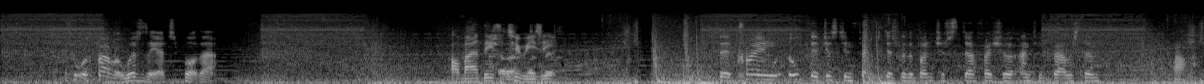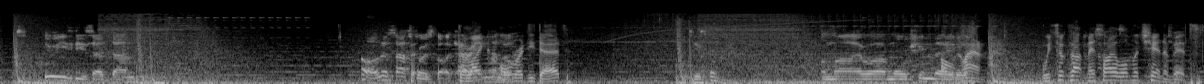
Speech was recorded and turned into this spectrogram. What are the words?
If it were Father Wesley, I'd support that. Oh man, these are too easy. They're trying. Oh, they've just infected us with a bunch of stuff. I should antivirus them. Ah, too easy, said Dan. Oh, this asteroid's got a they're like handle. already dead. On my uh, motion Oh man, we took that missile on the chin a bit.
